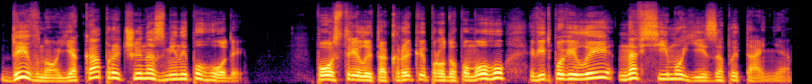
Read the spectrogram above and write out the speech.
Дивно, яка причина зміни погоди. Постріли та крики про допомогу відповіли на всі мої запитання.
